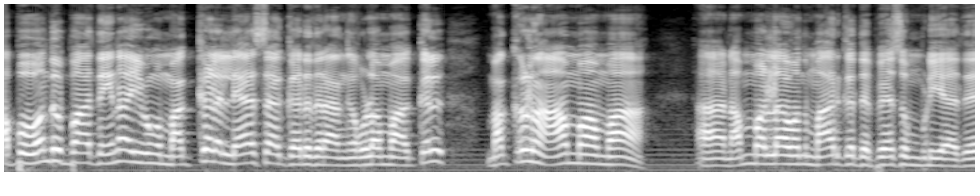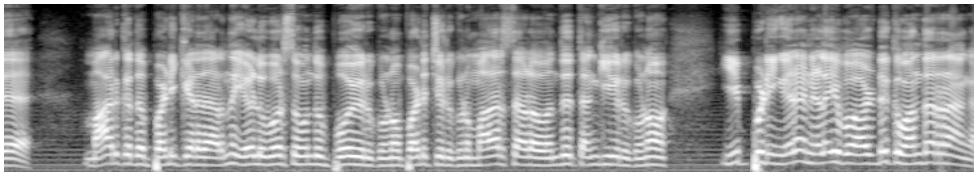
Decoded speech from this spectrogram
அப்போ வந்து பார்த்தீங்கன்னா இவங்க மக்களை லேசாக கருதுகிறாங்க உலமாக்கள். மக்களும் ஆமாம்மா நம்மெல்லாம் வந்து மார்க்கத்தை பேச முடியாது. மார்க்கத்தை படிக்கிறதா இருந்தால் ஏழு வருஷம் வந்து போயிருக்கணும் படிச்சிருக்கணும் மதரசாவில் வந்து தங்கி இருக்கணும் இப்படிங்கிற நிலைப்பாட்டுக்கு வந்துடுறாங்க.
